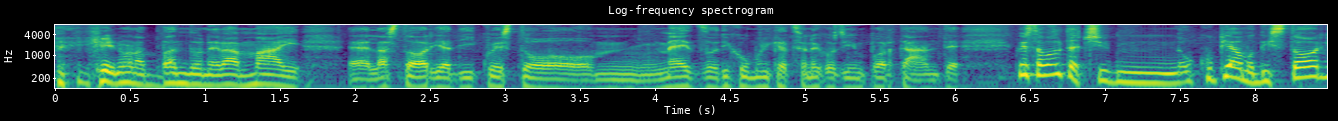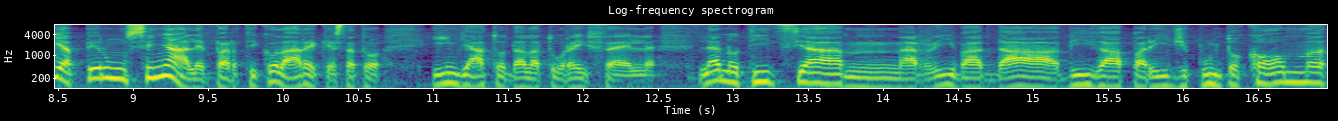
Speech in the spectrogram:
che non abbandonerà mai eh, la storia di questo mh, mm, mezzo di comunicazione così importante. Questa volta ci mh, mm, occupiamo di storia per un segnale particolare che stato inviato dalla Tour Eiffel. La notizia mh, mm, arriva da vivaparigi.com,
